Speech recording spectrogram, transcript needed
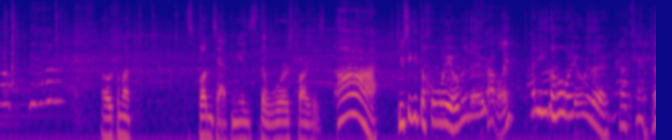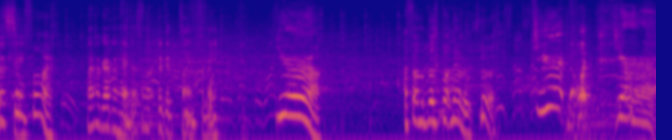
no. Oh, come on. This button tapping is the worst part of this. Ah! Do you have to get the whole way over there? Probably. How do you get the whole way over there? Okay, That's okay. so far. Why am I grabbing my head? That's not a good sign for me. Yeah! I found the best button ever. Yeah! No, what? Yeah!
